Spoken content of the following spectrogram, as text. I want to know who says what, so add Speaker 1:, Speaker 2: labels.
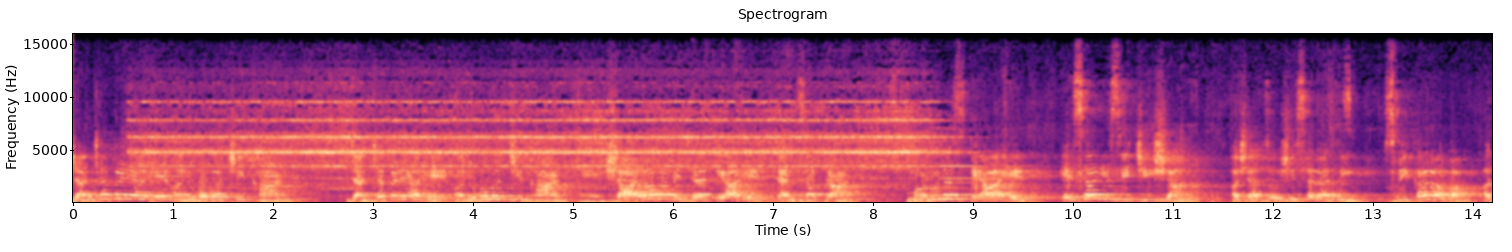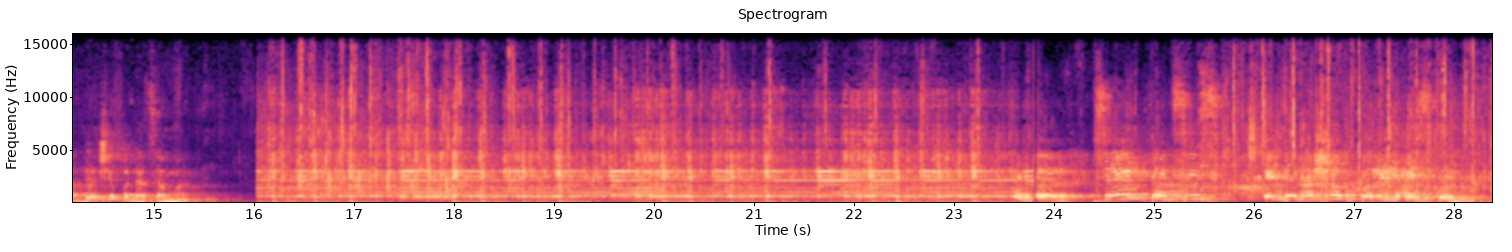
Speaker 1: ज्यांच्याकडे आहे अनुभवाची खाण ज्यांच्याकडे आहे अनुभवांची खाण शाळा व विद्यार्थी आहेत त्यांचा प्राण. म्हणूनच ते आहेत एस आर ई सीची शान अशा जोशी सरांनी स्वीकारावा अध्यक्षपदाचा मान. Saint Francis international Parli high school.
